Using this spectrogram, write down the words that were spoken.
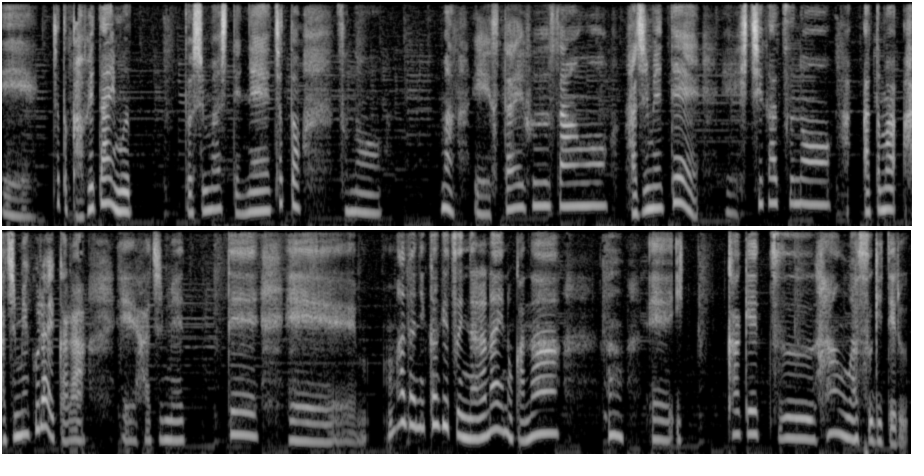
えー、ちょっとカフェタイムとしましてね、ちょっとその、まあ、えー、スタイフさんを始めて、えー、7月の頭初めぐらいから、えー、始めて、えー、まだ2ヶ月にならないのかなうん、えー、1ヶ月半は過ぎてる、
